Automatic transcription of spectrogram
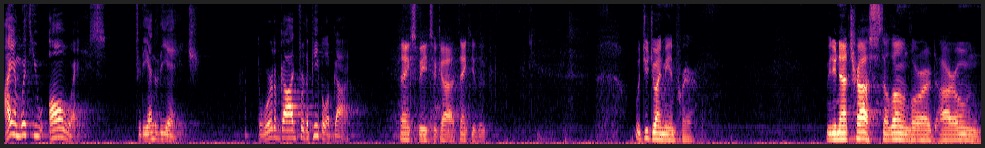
I am with you always to the end of the age. The word of God for the people of God. Thanks be to God. Thank you, Luke. Would you join me in prayer? We do not trust alone, Lord, our own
